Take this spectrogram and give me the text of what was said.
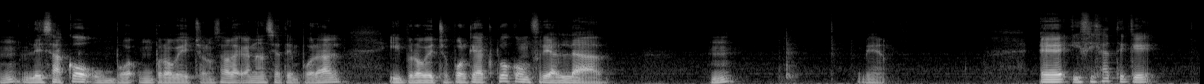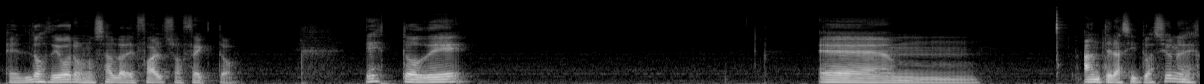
le sacó un, provecho, nos habla de ganancia temporal y provecho, porque actuó con frialdad. Bien. Eh, y fíjate que el 2 de oro nos habla de falso afecto. Esto de em, ante las situaciones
